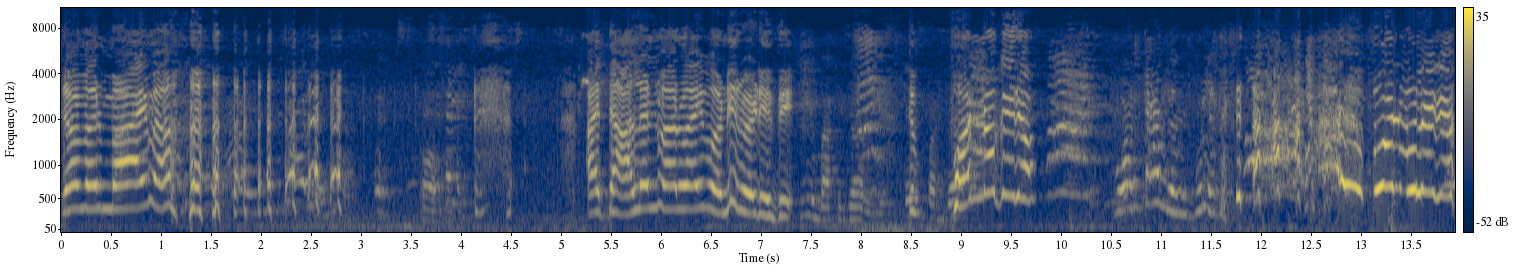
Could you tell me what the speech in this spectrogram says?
તમાર માય આ તે હાલન વાળો આવ્યો ને રોડી થી. ફોન નો કર્યો. ફોન ભૂલે ગયો.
